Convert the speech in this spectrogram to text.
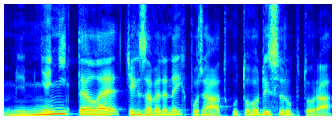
měnitele těch zavedených pořádků, toho disruptora,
